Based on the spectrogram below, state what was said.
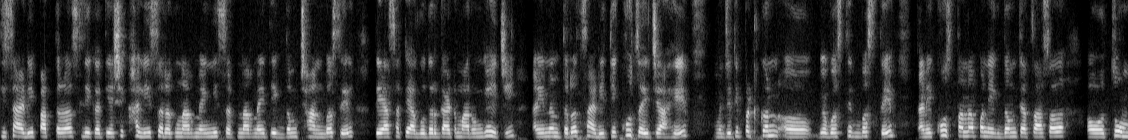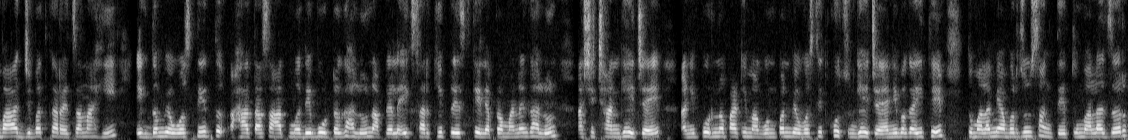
ती साडी पातळ असली का ती अशी खाली सरकणार नाही निसटणार नाही ती एकदम छान बसेल. तर यासाठी अगोदर गाठ मारून घ्यायची आणि नंतरच साडी ती खोचायची आहे. म्हणजे ती पटकन व्यवस्थित बसते आणि खोचताना पण एकदम त्याचा असा चोंबा अजिबात करायचा नाही. एकदम व्यवस्थित हात असा आतमध्ये बोट घालून आपल्याला एकसारखी प्रेस केल्याप्रमाणे घालून अशी छान घ्यायची आहे. आणि पूर्ण पाठीमागून पण व्यवस्थित खोचून घ्यायची आहे. आणि बघा इथे तुम्हाला मी आवर्जून सांगते तुम्हाला जर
